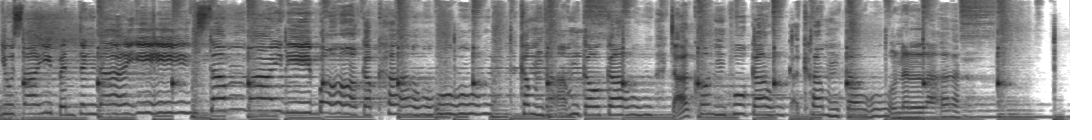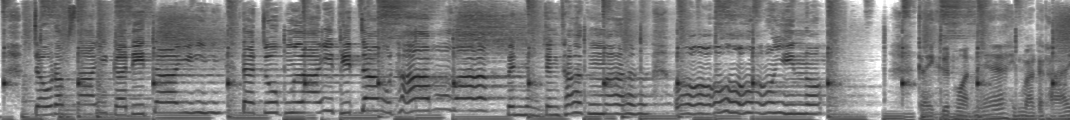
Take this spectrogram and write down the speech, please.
อยู่ใสเป็นจังใดสำบายดีบอกกับเขาคำถามเก่าๆ จากคนผู้เก่ากับคำเก่านั่นล่ะ เจ้ารับสายก็ดีใจ แต่จุกไหลที่เจ้าถามว่า เป็นอยังจังทักมา โอ้ยเนาะไก่เกิดหอดแหน่เห็นว่ากระไทย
